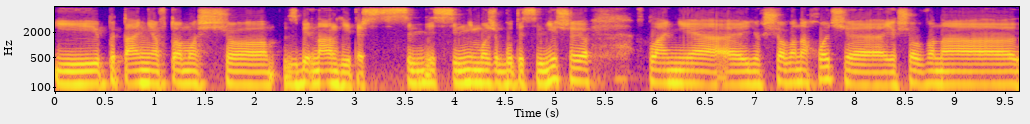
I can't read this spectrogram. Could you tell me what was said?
І питання в тому, що збірна Англії теж сильні, сильні може бути сильнішою в плані, е, якщо вона хоче, якщо вона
